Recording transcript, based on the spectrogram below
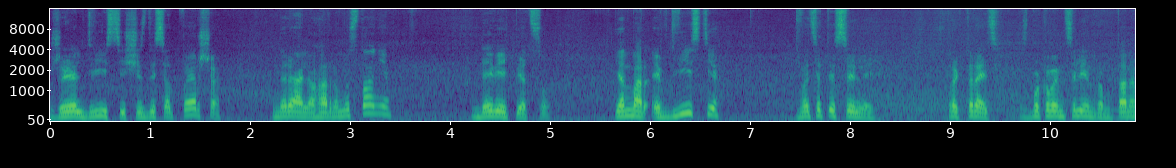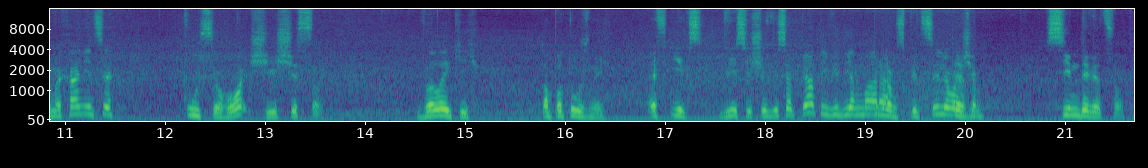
GL 261 в нереально гарному стані 9500. Янмар F200 20-сильний тракторець з боковим циліндром та на механіці усього 6600. Великий та потужний FX 265 від Янмара з підсилювачем 7900.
